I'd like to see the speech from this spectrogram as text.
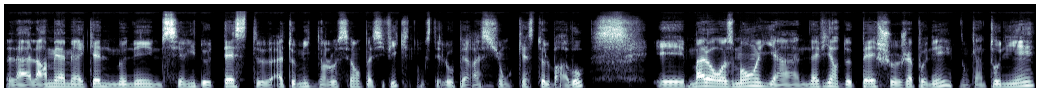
la- l'armée américaine menait une série de tests euh, atomiques dans l'océan Pacifique, donc c'était l'opération Castle Bravo. Et malheureusement, il y a un navire de pêche euh, japonais, donc un tonnier,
